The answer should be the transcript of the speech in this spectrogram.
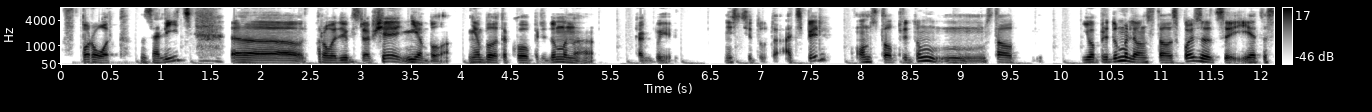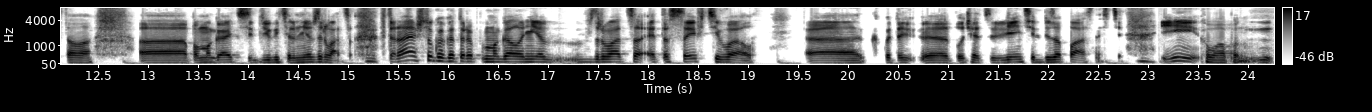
в прод залить, провод двигатель вообще не было. Не было такого придумано как бы института. А теперь он стал придум... стал его придумали, он стал использоваться, и это стало э, помогать двигателям не взрываться. Вторая штука, которая помогала не взрываться, это safety valve э, какой-то, э, получается, вентиль безопасности. И... Клапан.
